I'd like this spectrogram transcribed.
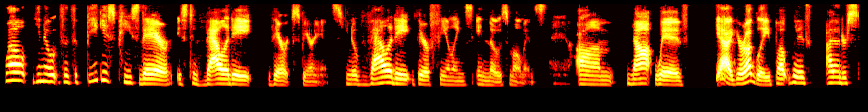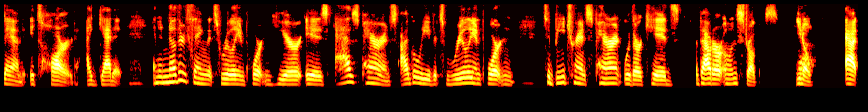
Well, you know, the, the biggest piece there is to validate their experience, you know, validate their feelings in those moments. Um, not with, yeah, you're ugly, but with, I understand it's hard. I get it. And another thing that's really important here is as parents, I believe it's really important to be transparent with our kids about our own struggles, you Yeah. know, at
